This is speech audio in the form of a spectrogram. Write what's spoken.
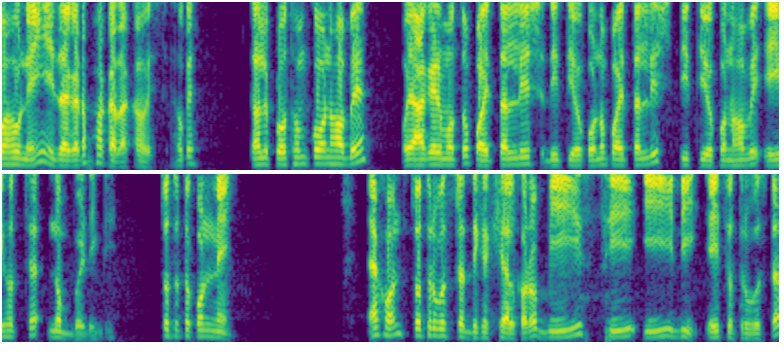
বাহু নেই, এই জায়গাটা ফাঁকা রাখা হয়েছে ওকে তাহলে প্রথম কোণ হবে ওই আগের মতো পঁয়তাল্লিশ, দ্বিতীয় কোণও পঁয়তাল্লিশ, তৃতীয় কোণ হবে এই হচ্ছে নব্বই ডিগ্রি। চতুর্থ কোণ নেই। এখন চতুর্ভুজটার দিকে খেয়াল করো বি সি ই ডি এই চতুর্ভুজটা।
